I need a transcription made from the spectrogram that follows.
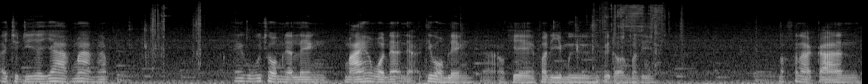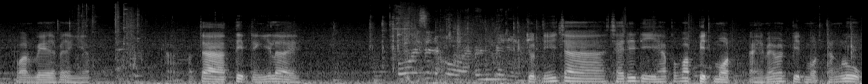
ไอจุดนี้จะยากมากนะครับ ให้คุณผู้ชมเนี่ยเล็งไม้ข้างบนเนี่ยเนี่ยที่ผมเล็งอ่าโอเคพอดีมือไปโดนพอดี ลักษณะการวันเวเป็นอย่างนี้ครับเขาจะติดอย่างนี้เลย จุดนี้จะใช้ได้ดีครับเพราะว่าปิดหมดเห็นไหมมันปิดหมดทั้งลูก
